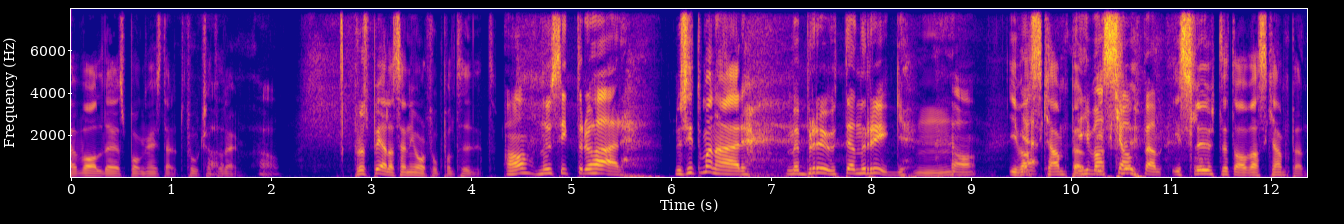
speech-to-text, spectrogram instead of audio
eh, valde Spånga istället, fortsätta Ja. där. Ja. För att spela seniorfotboll tidigt. ja, nu sitter du här Nu sitter man här med bruten rygg. Ja, i vasskampen, i vasskampen. I, slutet av vasskampen.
